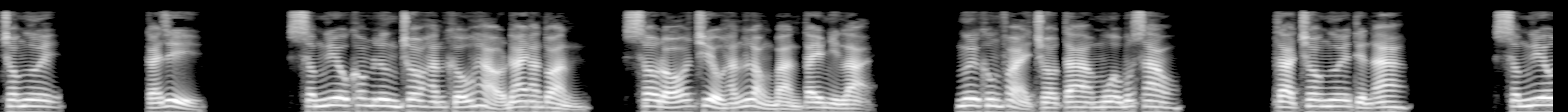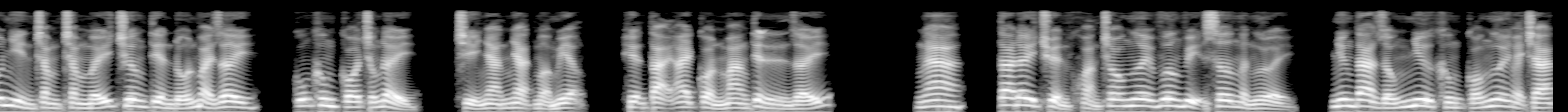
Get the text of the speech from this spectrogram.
cho ngươi. Cái gì? Sầm liêu không lưng cho hắn khấu hảo đai an toàn, sau đó chiều hắn lòng bàn tay nhìn lại. Ngươi không phải cho ta mua bút sao? Ta cho ngươi tiền A. Sầm liêu nhìn chằm chằm mấy trương tiền đốn vài giây, cũng không có chống đẩy, chỉ nhàn nhạt mở miệng, hiện tại ai còn mang tiền giấy. Nga, ta đây chuyển khoản cho ngươi vương vị sơ ngần người, nhưng ta giống như không có ngươi hoài chát.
